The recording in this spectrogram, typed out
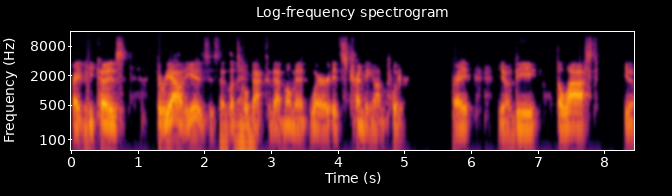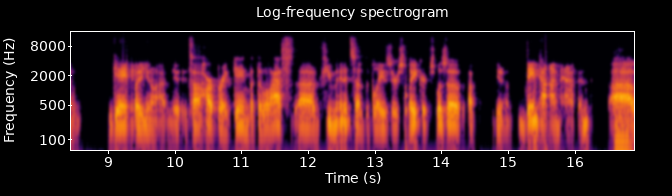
right? Because the reality is is that let's go back to that moment where it's trending on Twitter, right? You know the the last you know game uh, you know it's a heartbreak game but the last uh, few minutes of the blazers lakers was a, a you know dame time happened. Uh,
